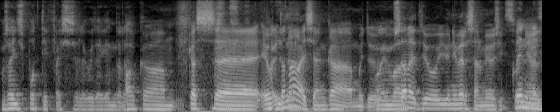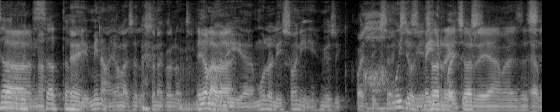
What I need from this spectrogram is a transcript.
ma sain Spotify'sse selle kuidagi endale. aga kas äh, eutanaasia on ka muidu Ma sa oled ju Universal Music'u Sven ei saa arvutit noh, saata. ei, mina ei ole selles kunagi olnud. Ei mul ole oli, mul oli Sony Music Baltics. muidugi, sorry, sorry, jaa, ma sassi.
